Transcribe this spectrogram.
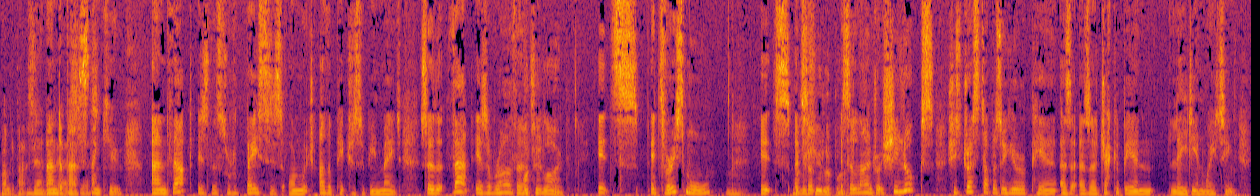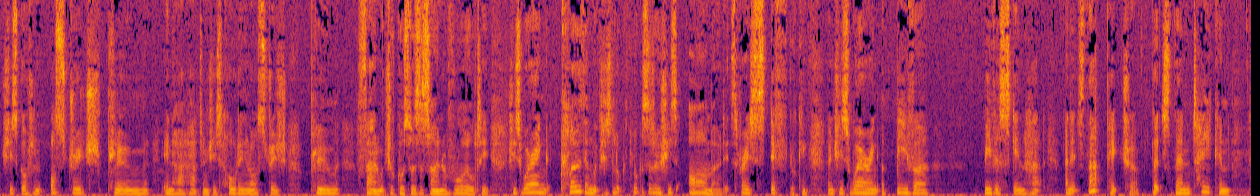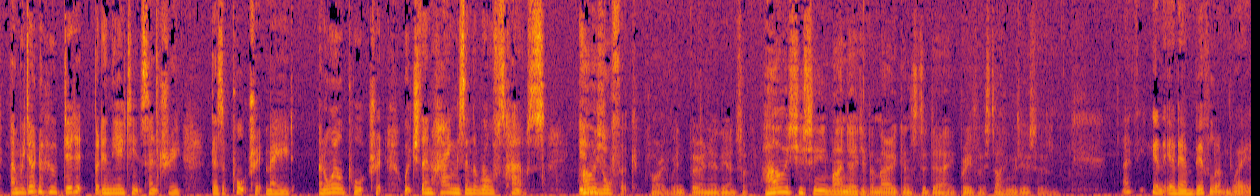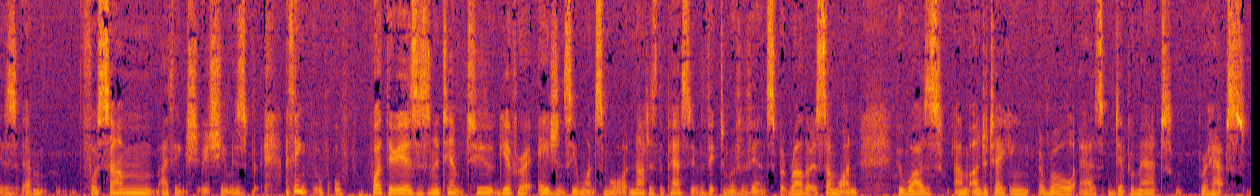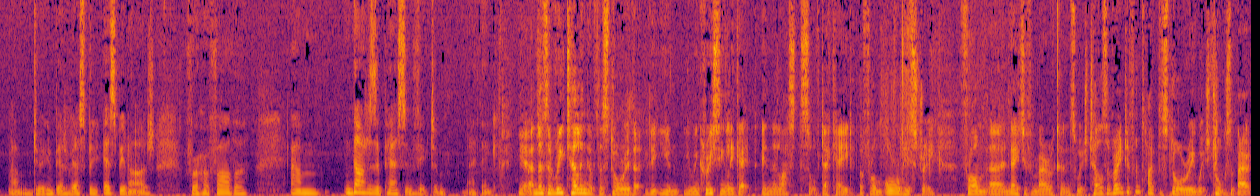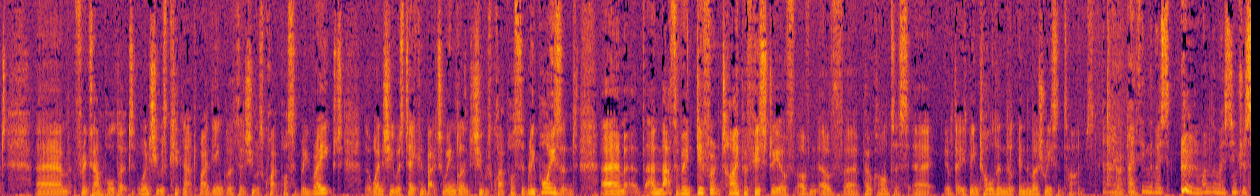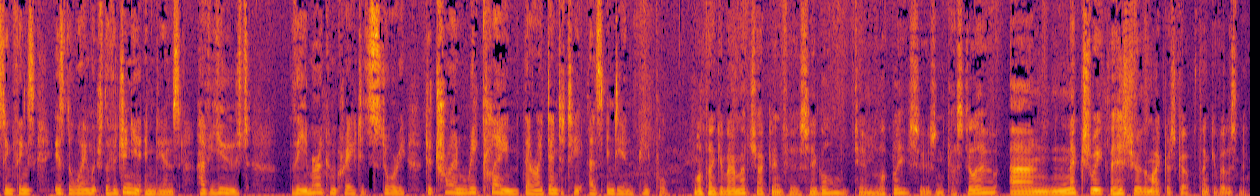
Van der Pass. Van- Van der Vanderpass, Pass, yes. thank you. And that is the sort of basis on which other pictures have been made. So that that is a rather. What's it like? It's it's very small. Hmm. It's What it's does a, she look like? It's a line. She looks. She's dressed up as a European, as a, as a Jacobean lady in waiting. She's got an ostrich plume in her hat, and she's holding an ostrich plume fan, which of course was a sign of royalty. She's wearing clothing which is look, looks as though she's armoured. It's very stiff looking, and she's wearing a beaver beaver skin hat, and it's that picture that's then taken, and we don't know who did it, but in the 18th century, there's a portrait made, an oil portrait, which then hangs in the Rolfes house How in is she- Norfolk. Sorry, we're very near the end. So, how is she seen by Native Americans today? Briefly, starting with you, Susan. I think in, in ambivalent ways. Um, for some, I think she, she was. I think what there is is an attempt to give her agency once more, not as the passive victim of events, but rather as someone who was um, undertaking a role as diplomat, perhaps um, doing a bit of espionage for her father, um, not as a passive victim. I think. Yeah, and there's a retelling of the story that, that you you increasingly get in the last sort of decade from oral history from uh, Native Americans, which tells a very different type of story, which talks about, um, for example, that when she was kidnapped by the English, that she was quite possibly raped, that when she was taken back to England, she was quite possibly poisoned, um, and that's a very different type of history of of, of uh, Pocahontas uh, that is being told in the in the most recent times. And I, Okay. I think the most one of the most interesting things is the way in which the Virginia Indians have used the American created story to try and reclaim their identity as Indian people. Well, thank you very much, Jacqueline Fear-Segal, Tim Lockley, Susan Castillo, and next week, the history of the microscope. Thank you for listening.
